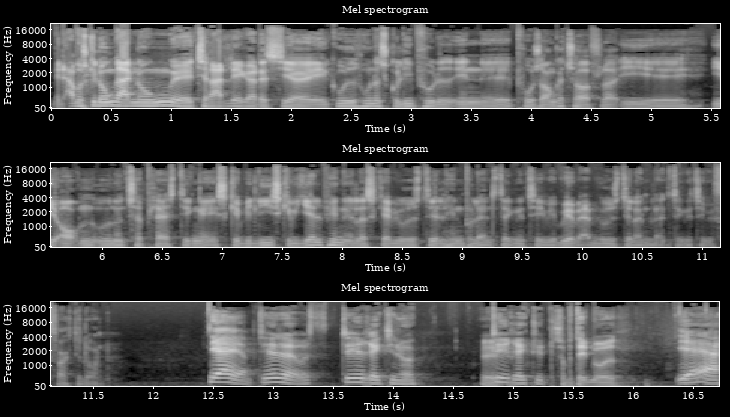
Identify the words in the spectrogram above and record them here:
Men der er måske nogle gange nogle øh, tilrettelæggere, der siger, øh, gud, hun har skulle lige puttet en øh, pose onkartofler i, øh, i ovnen, uden at tage plastikken af. Skal vi lige skal vi hjælpe hende, eller skal vi udstille hende på landstækkende tv? Vi være, vi udstiller hende på landstækkende tv. Fuck det lort. Ja, ja, det er der også. Det er rigtigt nok. Øh, Det er rigtigt. Så på den måde. Ja,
